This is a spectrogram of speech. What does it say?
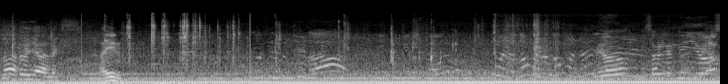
Todo tuyo, Alex. Ahí. Ya, salgan niños.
